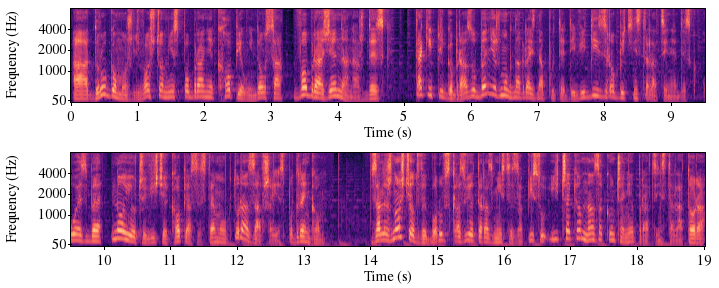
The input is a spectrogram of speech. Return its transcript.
a drugą możliwością jest pobranie kopii Windowsa w obrazie na nasz dysk. Taki plik obrazu będziesz mógł nagrać na płytę DVD, zrobić instalacyjny dysk USB, no i oczywiście kopia systemu, która zawsze jest pod ręką. W zależności od wyboru wskazuję teraz miejsce zapisu i czekam na zakończenie pracy instalatora.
